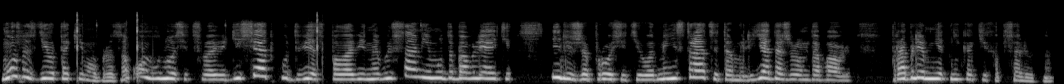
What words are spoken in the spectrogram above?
Можно сделать таким образом. Он вносит свою десятку, две с половиной вы сами ему добавляете, или же просите у администрации, там, или я даже вам добавлю. Проблем нет никаких абсолютно.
